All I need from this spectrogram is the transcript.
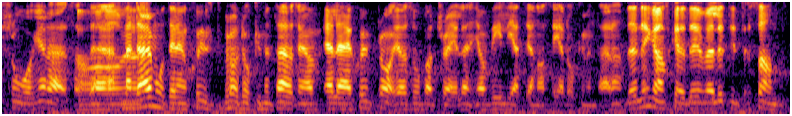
frågor här. Så att, Ja, eh, men ja. däremot är det en sjukt bra dokumentär. Som jag, eller sjukt bra, jag såg bara trailern. Jag vill jättegärna se dokumentären. Den är ganska, det är väldigt intressant.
